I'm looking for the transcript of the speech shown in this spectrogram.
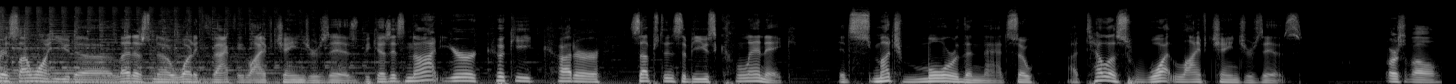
Chris, I want you to let us know what exactly Life Changers is because it's not your cookie cutter substance abuse clinic. It's much more than that. So uh, tell us what Life Changers is. First of all,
